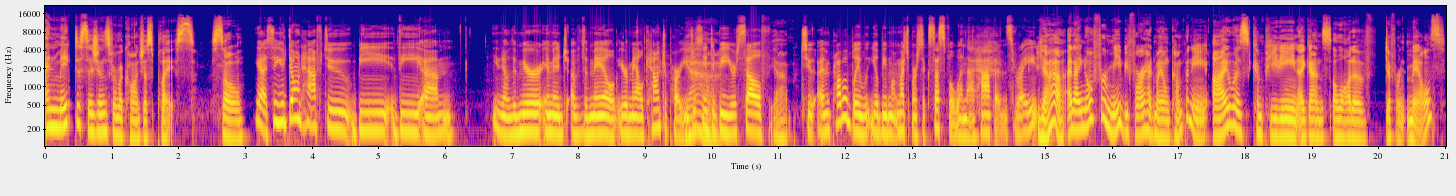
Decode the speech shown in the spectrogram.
and make decisions from a conscious place. So, Yeah, so you don't have to be the um, you know the mirror image of the male your male counterpart. You just need to be yourself. Yeah. To and probably you'll be much more successful when that happens, right? Yeah. And I know for me, before I had my own company, I was competing against a lot of different males.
